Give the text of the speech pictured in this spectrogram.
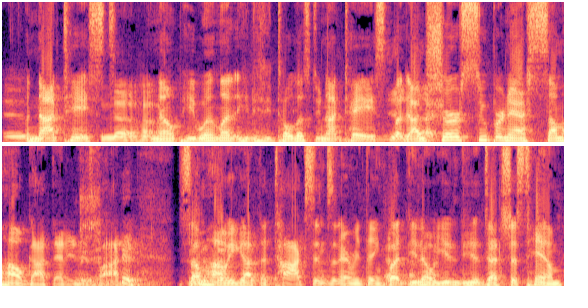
and Not taste. No, huh? Nope. He wouldn't let. He, he told us do not taste. but I'm sure Super Nash somehow got that in his body. somehow he got the toxins and everything. But you know, you, you that's just him.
